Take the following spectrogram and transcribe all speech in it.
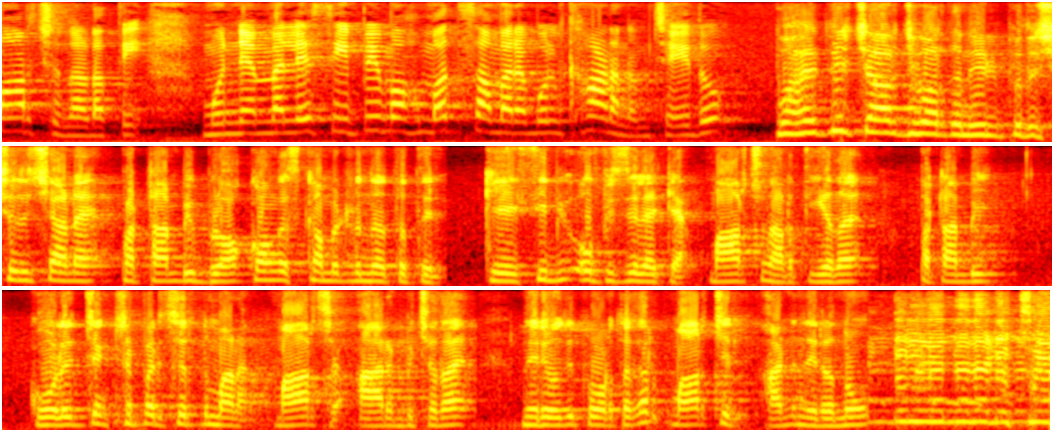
മാർച്ച് നടത്തി. മുൻ M L A C P Muhammad സമരം ഉദ്ഘാടനം ചെയ്തു. വൈദ്യുതി ചാർജ് വർധനയിൽ പ്രതിഷേധിച്ചാണ് പട്ടാമ്പി ബ്ലോക്ക് കോൺഗ്രസ് കമ്മിറ്റിയുടെ നേതൃത്വത്തിൽ കെ സി ബി ഓഫീസിലേക്ക് മാർച്ച് നടത്തിയത്. പട്ടാമ്പി കോളേജ് ജംഗ്ഷൻ പരിസരത്തുമാണ് മാർച്ച് ആരംഭിച്ചത്. നിരവധി പ്രവർത്തകർ മാർച്ചിൽ അണിനിരന്നു. ഫ്രണ്ടിൽ നിന്നതടിച്ച്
